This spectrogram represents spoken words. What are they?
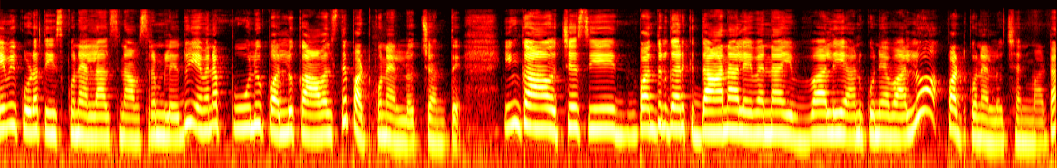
ఏమి కూడా తీసుకుని వెళ్ళాల్సిన అవసరం లేదు. ఏమైనా పూలు పళ్ళు కావాల్స్తే పట్టుకుని వెళ్ళొచ్చు అంతే. ఇంకా వచ్చేసి పంతులు గారికి దానాలు ఏమైనా ఇవ్వాలి అనుకునే వాళ్ళు పట్టుకుని వెళ్ళొచ్చు అనమాట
